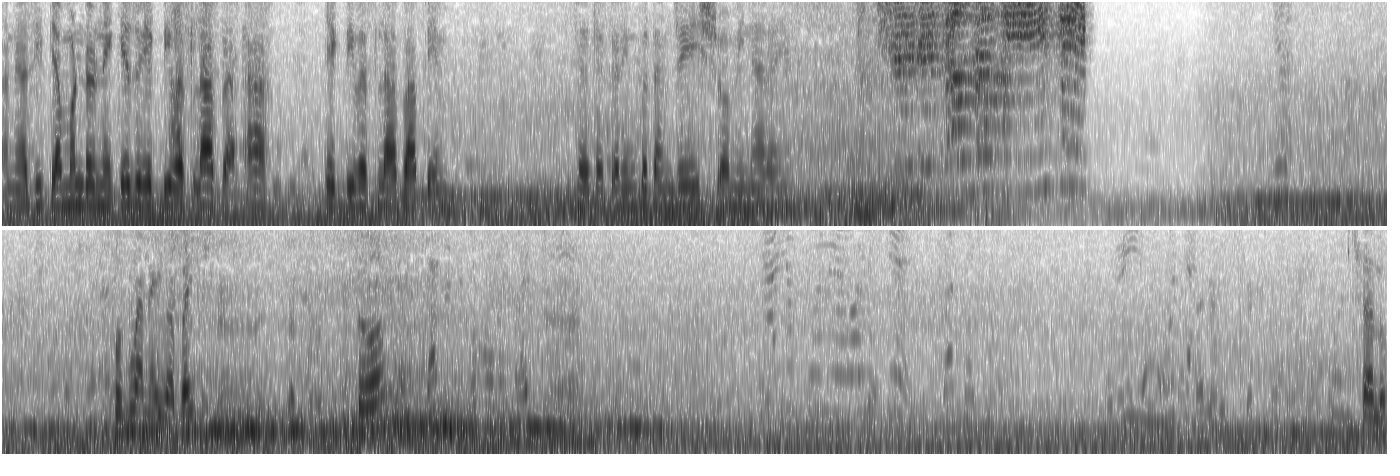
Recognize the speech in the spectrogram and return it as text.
અને હજી ત્યાં મંડળને કહેજો એક દિવસ લાભ આ એક દિવસ લાભ આપે એમ. જાજા કરીને બધાને જય સ્વામિનારાયણ ભગવાન આવ્યા ભાઈ? તો? ચાલો.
